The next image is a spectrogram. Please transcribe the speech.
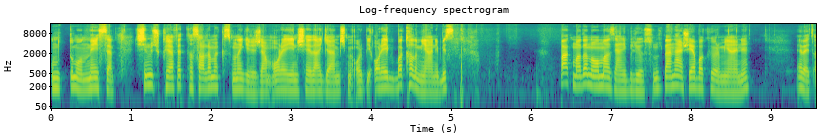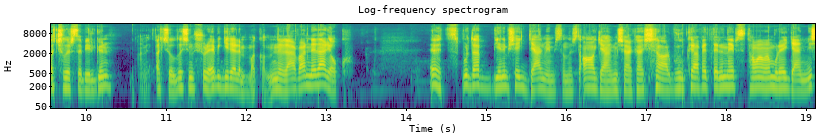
Unuttum onu neyse. Şimdi şu kıyafet tasarlama kısmına gireceğim. Oraya yeni şeyler gelmiş mi? Or- Oraya bir bakalım yani biz. Bakmadan olmaz yani biliyorsunuz. Ben her şeye bakıyorum yani. Evet açılırsa bir gün. Evet açıldı. Şimdi şuraya bir girelim bakalım neler var neler yok. Evet burada yeni bir şey gelmemiş sanırsam. Aa gelmiş arkadaşlar. Bu kıyafetlerin hepsi tamamen buraya gelmiş.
